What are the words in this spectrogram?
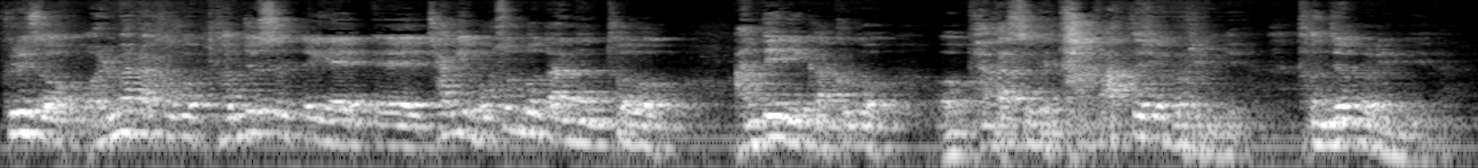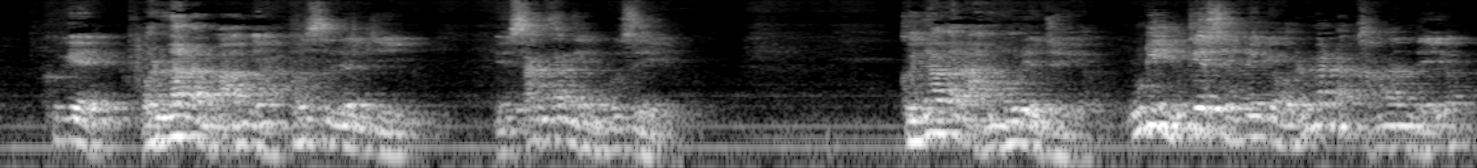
그래서 얼마나 그거 던졌을 때에 에, 자기 목숨보다는 더 안 되니까 그거 어, 바닷속에 다 빠뜨려 버립니다. 던져 버립니다. 그게 얼마나 마음이 아팠을는지 예, 상상해 보세요. 그냥은 안 버려져요. 우리 육의 세력이 얼마나 강한데요.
